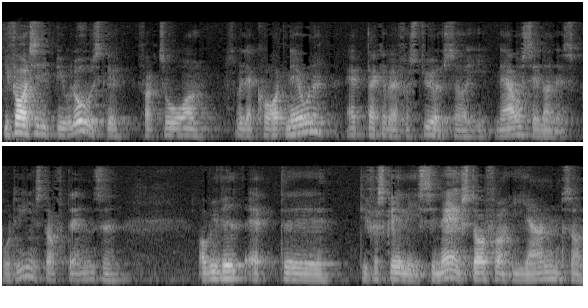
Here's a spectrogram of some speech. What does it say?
I forhold til de biologiske faktorer, så vil jeg kort nævne, at der kan være forstyrrelser i nervecellernes proteinstofdannelse, og vi ved, at øh, de forskellige signalstoffer i hjernen, som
